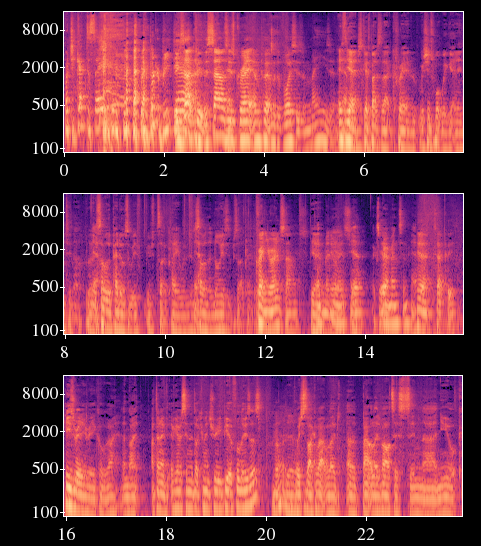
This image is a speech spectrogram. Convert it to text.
What you got to say? Beat down. Exactly. The sounds he's was creating, putting with the voice is amazing. It's, Yeah. yeah. it just goes back to that creating, which is what we're getting into now. Like, Yeah. Some of the pedals that we've, we've started playing with, and Yeah. some of the noises we started playing with. Creating your own sounds. Yeah. In many Yeah. ways. Yeah. Yeah. Experimenting. Yeah. Yeah. Exactly. He's really really cool guy, and like I don't know. Have you ever seen the documentary Beautiful Losers? No. Yeah. which is like about a load about a load of artists in uh, New York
